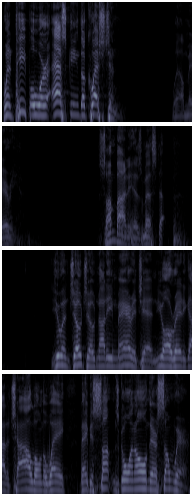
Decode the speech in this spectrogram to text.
when people were asking the question, Well, Mary, somebody has messed up. You and JoJo not even married yet, and you already got a child on the way. Baby, something's going on there somewhere.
